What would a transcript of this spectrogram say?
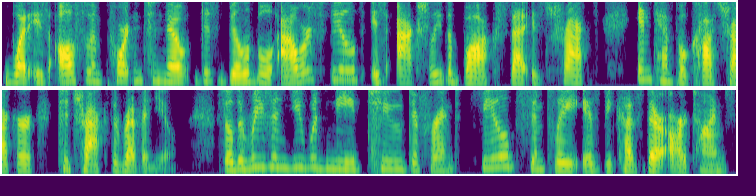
what is also important to note, this billable hours field is actually the box that is tracked in Tempo Cost Tracker to track the revenue. So the reason you would need two different fields simply is because there are times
